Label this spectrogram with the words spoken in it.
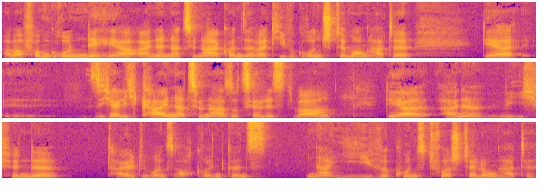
aber vom Grunde her eine nationalkonservative Grundstimmung hatte, der äh, sicherlich kein Nationalsozialist war, der eine, wie ich finde, teilt übrigens auch Gründgens, naive Kunstvorstellung hatte,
